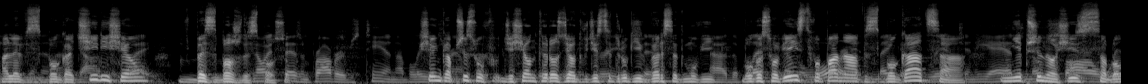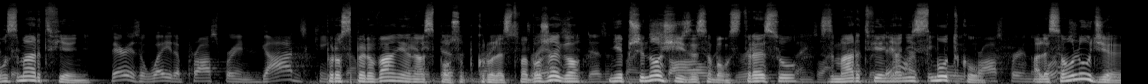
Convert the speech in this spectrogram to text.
ale wzbogacili się w bezbożny sposób. Księga Przysłów, 10 rozdział 22 werset mówi Błogosławieństwo Pana wzbogaca, nie przynosi z sobą zmartwień. Prosperowanie na sposób Królestwa Bożego nie przynosi ze sobą stresu, zmartwień ani smutku, ale są ludzie,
